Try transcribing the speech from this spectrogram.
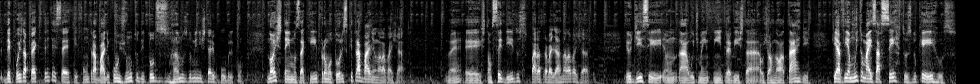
depois da PEC 37. Foi um trabalho conjunto de todos os ramos do Ministério Público. Nós temos aqui promotores que trabalham na Lava Jato, né? É, estão cedidos para trabalhar na Lava Jato. Eu disse na última minha entrevista ao Jornal à Tarde que havia muito mais acertos do que erros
